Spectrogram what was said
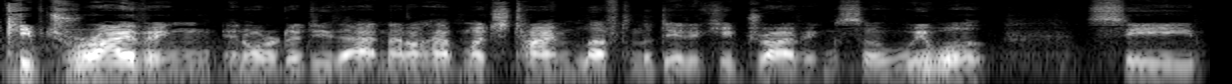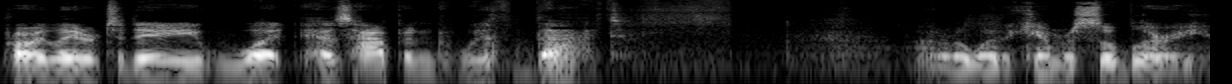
keep driving in order to do that, and I don't have much time left in the day to keep driving. So we will see probably later today what has happened with that. I don't know why the camera's so blurry.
